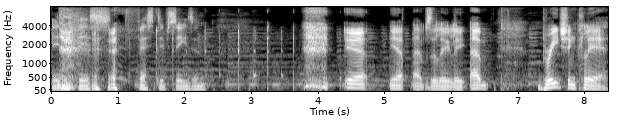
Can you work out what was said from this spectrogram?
in this festive season. Yeah, yep, absolutely. Um, Breach and Clear,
